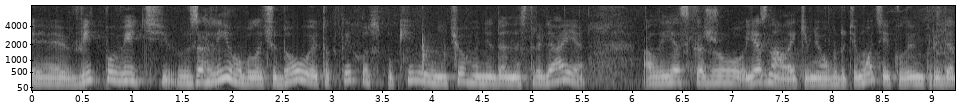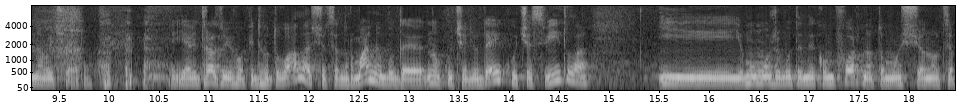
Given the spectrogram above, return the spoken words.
Е, Відповідь взагалі його була чудовою, так тихо, спокійно, нічого ніде не стріляє. Але я скажу, я знала, які в нього будуть емоції, коли він прийде на вечерю. Я відразу його підготувала, що це нормально, буде ну, куча людей, куча світла, і йому може бути некомфортно, тому що ну, це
